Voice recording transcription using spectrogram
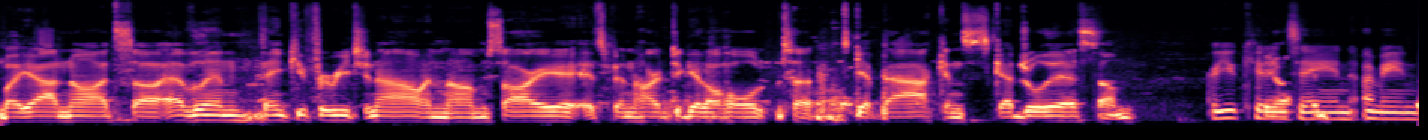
But yeah, no, it's uh, Evelyn. Thank you for reaching out, and um, sorry it's been hard to get a hold to, to get back and schedule this. Um, Are you kidding, You know, Zane? I mean,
